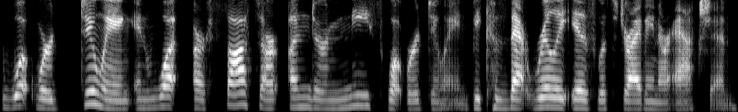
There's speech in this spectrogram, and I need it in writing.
what we're doing and what our thoughts are underneath what we're doing because that really is what's driving our action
